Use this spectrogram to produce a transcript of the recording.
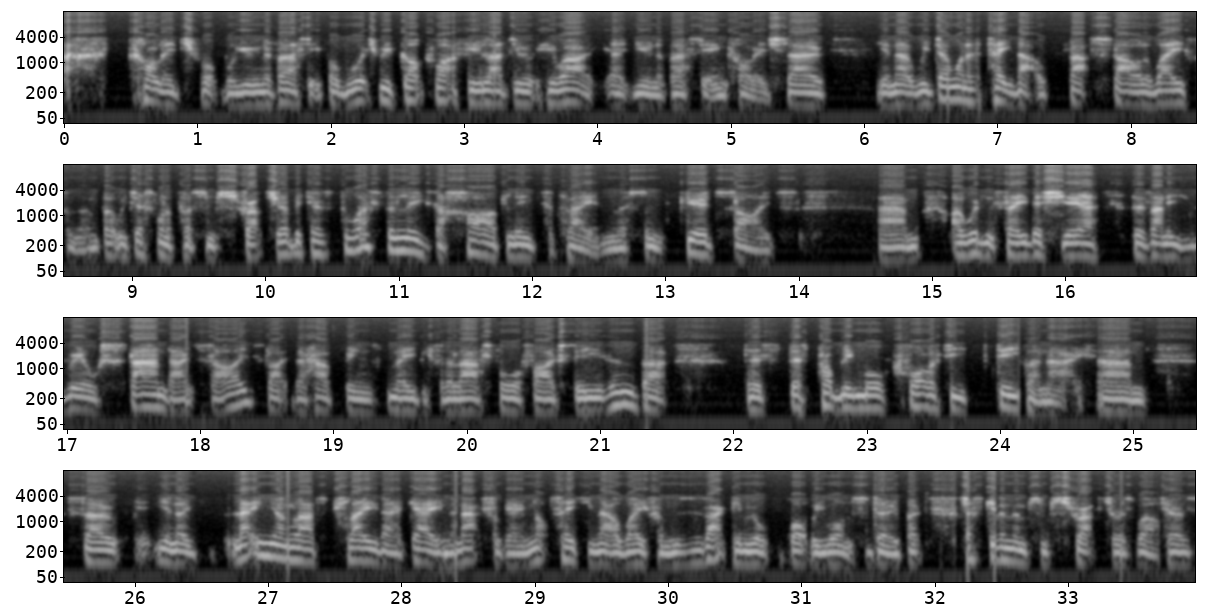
uh, college football, university football, which we've got quite a few lads who, who are at university and college. So you know, we don't want to take that that style away from them, but we just want to put some structure because the Western League's a hard league to play in. There's some good sides. Um, I wouldn't say this year there's any real standout sides like there have been maybe for the last four or five seasons, but there's there's probably more quality deeper now. Um, so you know, letting young lads play their game, the natural game, not taking that away from them is exactly what we want to do, but just giving them some structure as well because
